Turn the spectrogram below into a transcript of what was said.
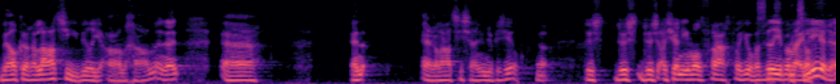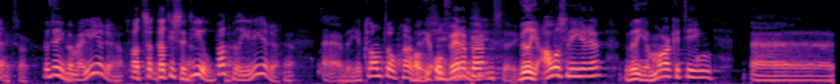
welke relatie wil je aangaan? En, en, eh, en, relaties zijn universeel. Ja. Dus, dus, dus als je aan iemand vraagt van, joh, wat wil je bij mij leren? Exact. Wat wil je bij mij leren? Wat, dat is de deal. Wat Ja. wil je leren? Eh, wil je klantenopgang? Wat wil je ontwerpen? Wat je? Wil je alles leren? Wil je marketing? Eh,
